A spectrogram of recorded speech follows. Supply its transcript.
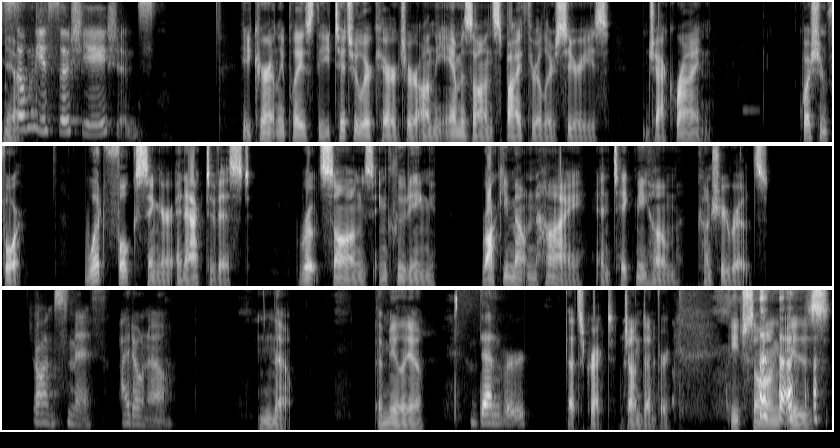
Yeah. So many associations. He currently plays the titular character on the Amazon spy thriller series, Jack Ryan. Question four What folk singer and activist wrote songs including Rocky Mountain High and Take Me Home, Country Roads? John Smith. I don't know. No. Amelia, Denver. that's correct. John Denver. Each song is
